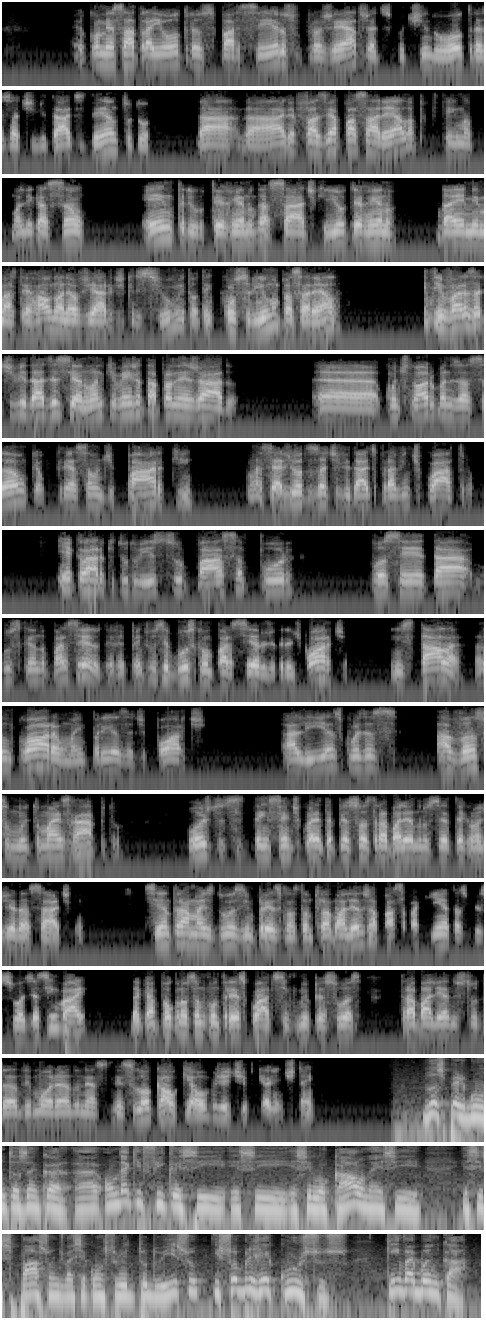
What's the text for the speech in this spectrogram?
é, começar a atrair outros parceiros para o projeto, já discutindo outras atividades dentro do, da, da área, fazer a passarela, porque tem uma, uma ligação entre o terreno da SATIC e o terreno da M Master Hall no anel viário de Criciúma, então tem que construir uma passarela. E tem várias atividades esse ano. O ano que vem já está planejado é, continuar a urbanização, que é a criação de parque, uma série de outras atividades para 24. E é claro que tudo isso passa por você estar tá buscando parceiros. De repente você busca um parceiro de grande porte, instala, ancora uma empresa de porte, ali as coisas avanço muito mais rápido. Hoje tem 140 pessoas trabalhando no Centro de Tecnologia da Sática. Se entrar mais duas empresas que nós estamos trabalhando, já passa para 500 pessoas e assim vai. Daqui a pouco nós estamos com 3, 4, 5 mil pessoas trabalhando, estudando e morando nesse, nesse local, que é o objetivo que a gente tem. Duas perguntas, Ancan. Uh, onde é que fica esse, esse, esse local, né, esse, esse espaço onde vai ser construído tudo isso? E sobre recursos, quem vai bancar?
